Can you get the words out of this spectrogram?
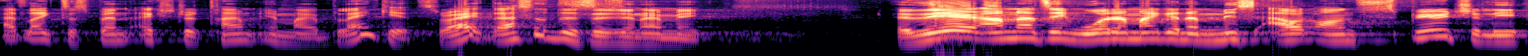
I'd like to spend extra time in my blankets, right? That's a decision I make. There, I'm not saying, what am I going to miss out on spiritually?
